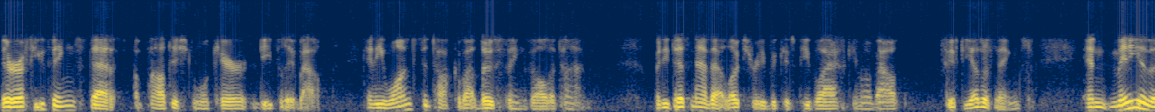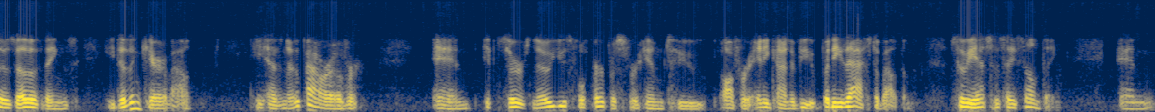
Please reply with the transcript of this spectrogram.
There are a few things that a politician will care deeply about, and he wants to talk about those things all the time. But he doesn't have that luxury because people ask him about 50 other things, and many of those other things he doesn't care about, he has no power over, and it serves no useful purpose for him to offer any kind of view. But he's asked about them, so he has to say something. And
